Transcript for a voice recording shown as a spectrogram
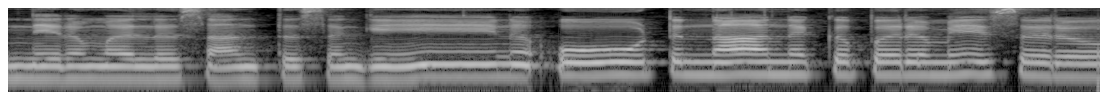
ਨਿਰਮਲ ਸੰਤ ਸੰਗੀਨ ਓਟ ਨਾਨਕ ਪਰਮੇਸ਼ਰੋ।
